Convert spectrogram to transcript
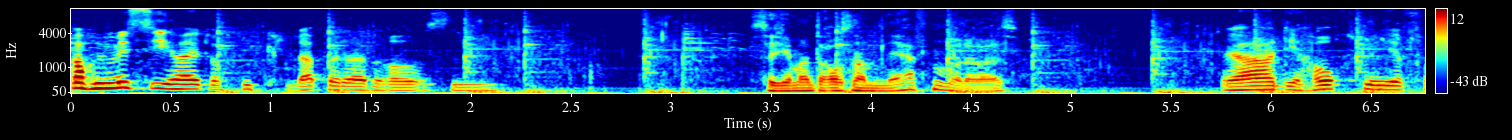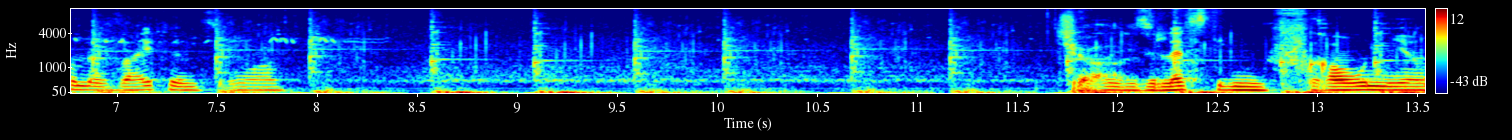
Ach, Missy, halt doch die Klappe da draußen. Ist da jemand draußen am Nerven oder was? Ja, die haucht mir hier von der Seite ins Ohr. Tja, Also diese lästigen Frauen hier.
